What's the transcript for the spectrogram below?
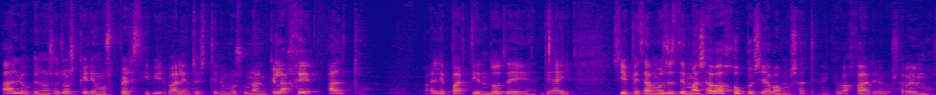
a lo que nosotros queremos percibir, ¿vale? Entonces tenemos un anclaje alto, ¿vale? Partiendo de, de ahí. Si empezamos desde más abajo, pues ya vamos a tener que bajar, ya lo sabemos.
